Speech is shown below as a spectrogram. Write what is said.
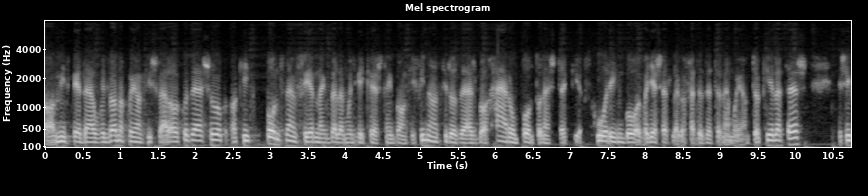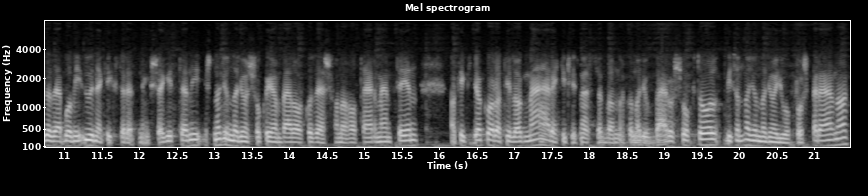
a, mint például, hogy vannak olyan kis vállalkozások, akik pont nem férnek bele mondjuk egy kereskedelmi banki finanszírozásba, három ponton estek ki a scoringból, vagy esetleg a fedezete nem olyan tökéletes, és igazából mi őnekik szeretnénk segíteni, és nagyon-nagyon sok olyan vállalkozás van a határ mentén, akik gyakorlatilag már egy kicsit messzebb vannak a nagyobb városoktól, viszont nagyon-nagyon jól prosperálnak,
